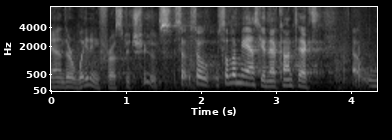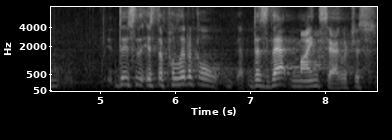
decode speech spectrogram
And they're waiting for us to choose. So, so, so let me ask you in that context, uh, does, is the political, does that mindset, which is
